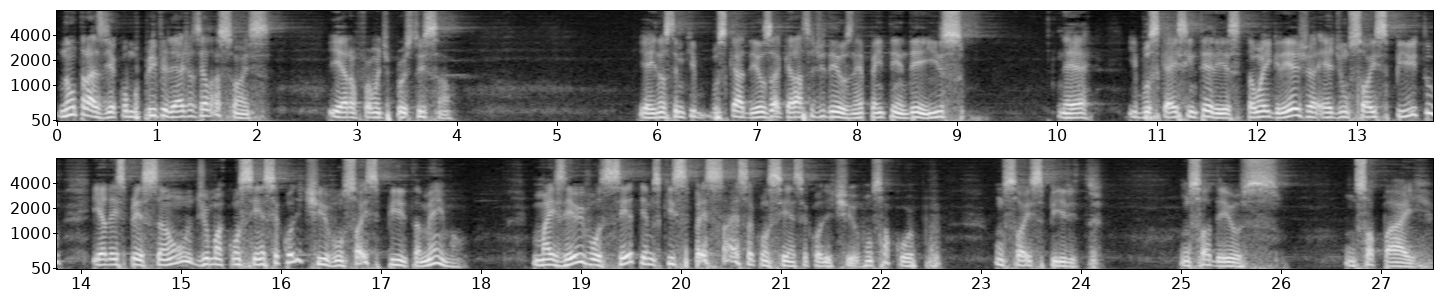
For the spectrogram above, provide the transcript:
não trazia como privilégio as relações. E era uma forma de prostituição. E aí nós temos que buscar Deus, a graça de Deus, né, para entender isso, né, e buscar esse interesse. Então a igreja é de um só espírito e ela é a expressão de uma consciência coletiva, um só espírito, amém, irmão? Mas eu e você temos que expressar essa consciência coletiva, um só corpo, um só espírito, um só Deus, um só Pai.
